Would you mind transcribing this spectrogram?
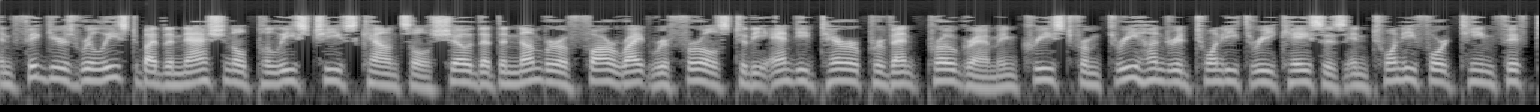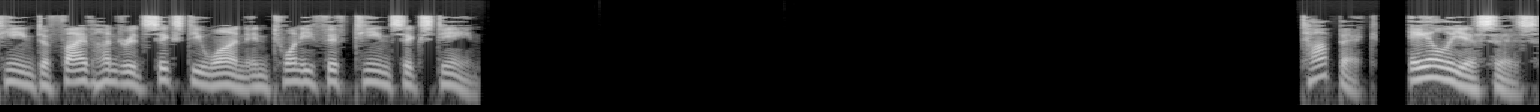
and figures released by the National Police Chiefs Council show that the number of far-right referrals to the Anti-Terror Prevent program increased from 323 cases in 2014-15 to 561 in 2015-16. Aliases.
